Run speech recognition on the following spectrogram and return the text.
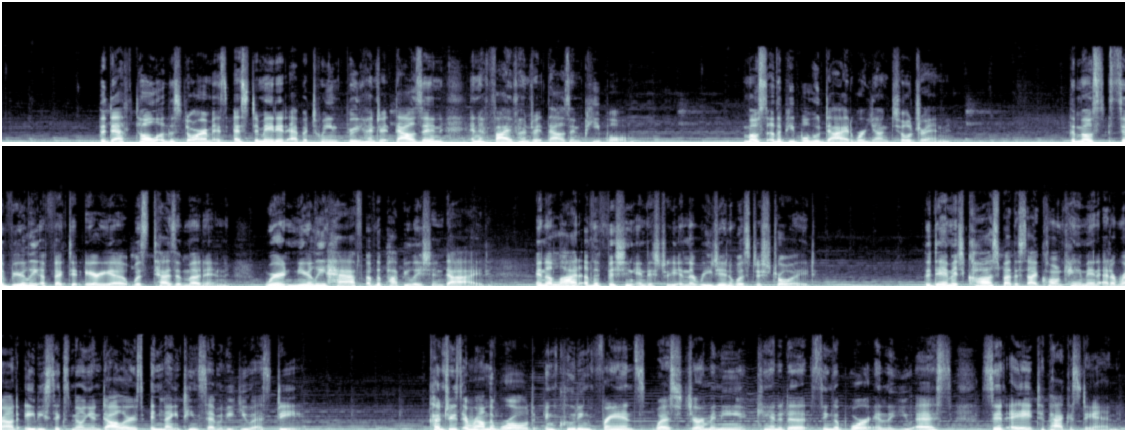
The death toll of the storm is estimated at between 300,000 and 500,000 people. Most of the people who died were young children. The most severely affected area was Tazumuddin, where nearly half of the population died, and a lot of the fishing industry in the region was destroyed. The damage caused by the cyclone came in at around $86 million in 1970 USD. Countries around the world, including France, West Germany, Canada, Singapore, and the US, sent aid to Pakistan.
